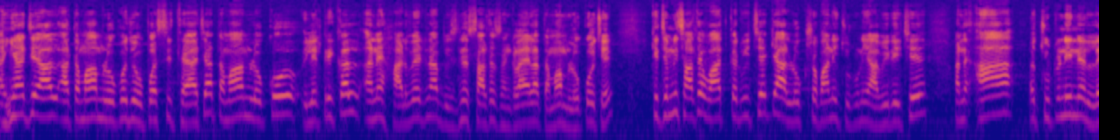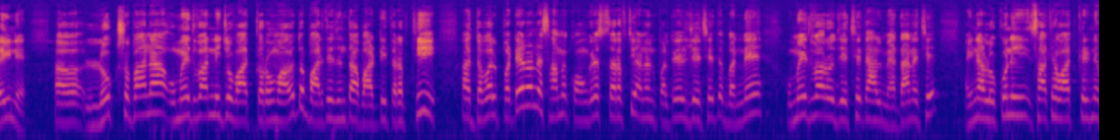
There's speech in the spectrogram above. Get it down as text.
અહીંયા જે હાલ આ તમામ લોકો જે ઉપસ્થિત થયા છે, આ તમામ લોકો ઇલેક્ટ્રિકલ અને હાર્ડવેરના બિઝનેસ સાથે સંકળાયેલા તમામ લોકો છે, કે જેમની સાથે વાત કરવી છે કે આ લોકસભાની ચૂંટણી આવી રહી છે અને આ ચૂંટણીને લઈને લોકસભાના ઉમેદવારની જો વાત કરવામાં આવે તો ભારતીય જનતા પાર્ટી તરફથી ધવલ પટેલ અને સામે કોંગ્રેસ તરફથી અનંત પટેલ જે છે તે બંને ઉમેદવારો જે છે તે હાલ મેદાને છે. અહીંના લોકોની સાથે વાત કરીને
